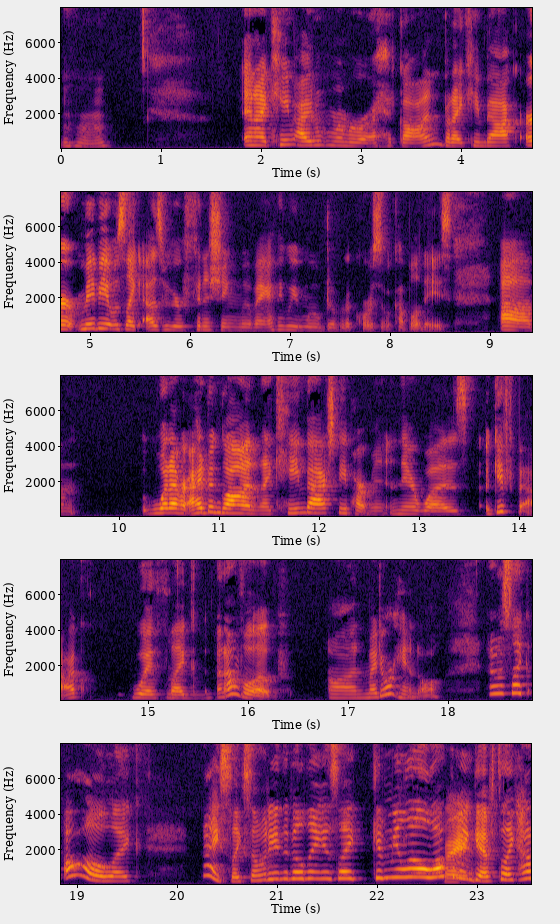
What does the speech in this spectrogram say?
mm-hmm. And I came. I don't remember where I had gone, but I came back, or maybe it was like as we were finishing moving. I think we moved over the course of a couple of days. Um, whatever. I had been gone, and I came back to the apartment, and there was a gift bag with like Mhm. an envelope on my door handle. And I was like, oh, like nice. Like somebody in the building is like giving me a little welcoming Right. gift. Like how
